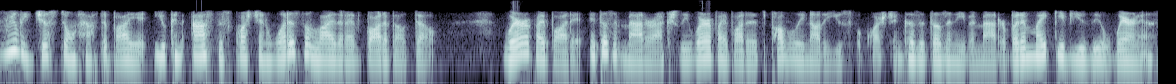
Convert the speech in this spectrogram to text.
really just don't have to buy it. You can ask this question, what is the lie that I've bought about doubt? Where have I bought it? It doesn't matter actually. Where have I bought it? It's probably not a useful question because it doesn't even matter, but it might give you the awareness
